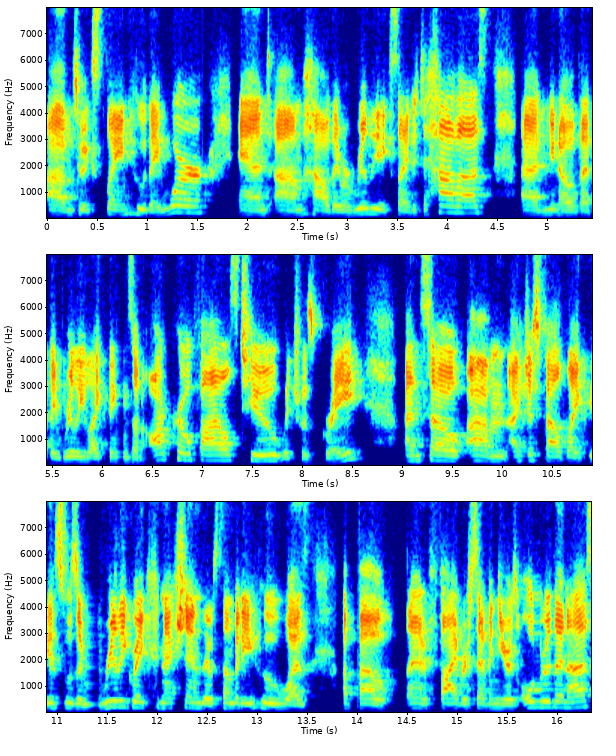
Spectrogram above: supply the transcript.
um, to explain who they were and um, how they were really excited to have us, and you know that they really like things on our profiles too, which was great. And so um, I just felt like this was a really great connection. There was somebody who was about uh, five or seven years older than us,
